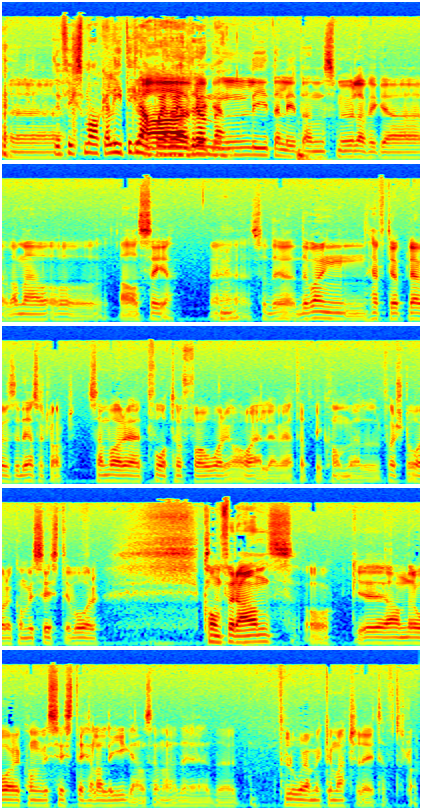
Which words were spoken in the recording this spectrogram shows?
du fick smaka lite grann på ja, NHL-drömmen? en liten, liten smula fick jag vara med och ja, se. Eh, mm. Så det, det, var en häftig upplevelse det såklart. Sen var det två tuffa år i AHL. Jag vet att vi kom väl, första året kom vi sist i vår konferens och eh, andra året kom vi sist i hela ligan. Så det, det förlora mycket matcher, det är tufft såklart.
